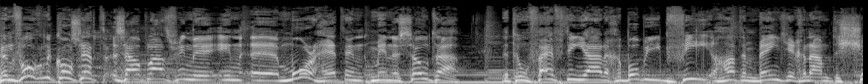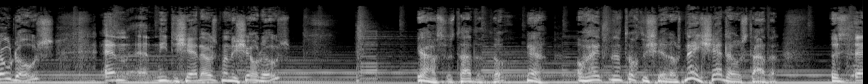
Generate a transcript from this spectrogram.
Hun volgende concert zou plaatsvinden in eh, Moorhead in Minnesota. De toen 15-jarige Bobby V had een bandje genaamd de Shadows. En eh, niet de Shadows, maar de Shadows. Ja, zo staat het toch? Ja. Of heette het toch de Shadows? Nee, Shadows staat er. Dus eh,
